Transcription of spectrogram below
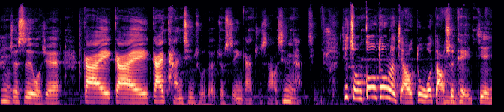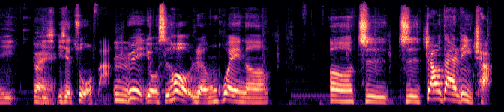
嗯，就是我觉得该该该谈清楚的，就是应该就是要先谈清楚。其实从沟通的角度，我倒是可以建议对一些做法。嗯，因为有时候人会呢，呃，只只交代立场，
